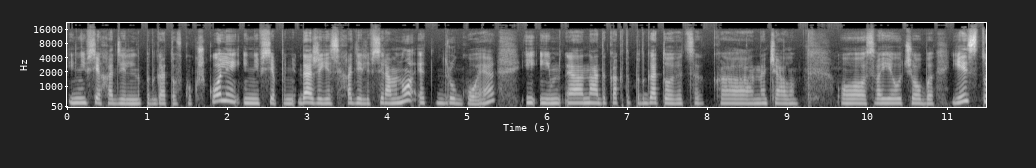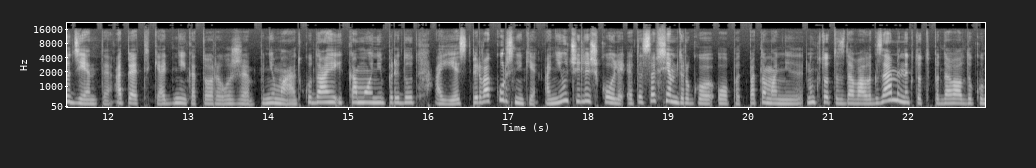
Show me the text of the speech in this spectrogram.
и не все ходили на подготовку к школе, и не все, даже если ходили, все равно это другое, и им э, надо как-то подготовиться к началу своей учебы. Есть студенты, опять-таки, одни, которые уже понимают, куда и кому они придут, а есть первокурсники, они учились в школе, это совсем другой опыт. Потом они, ну, кто-то сдавал экзамены, кто-то подавал документы,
